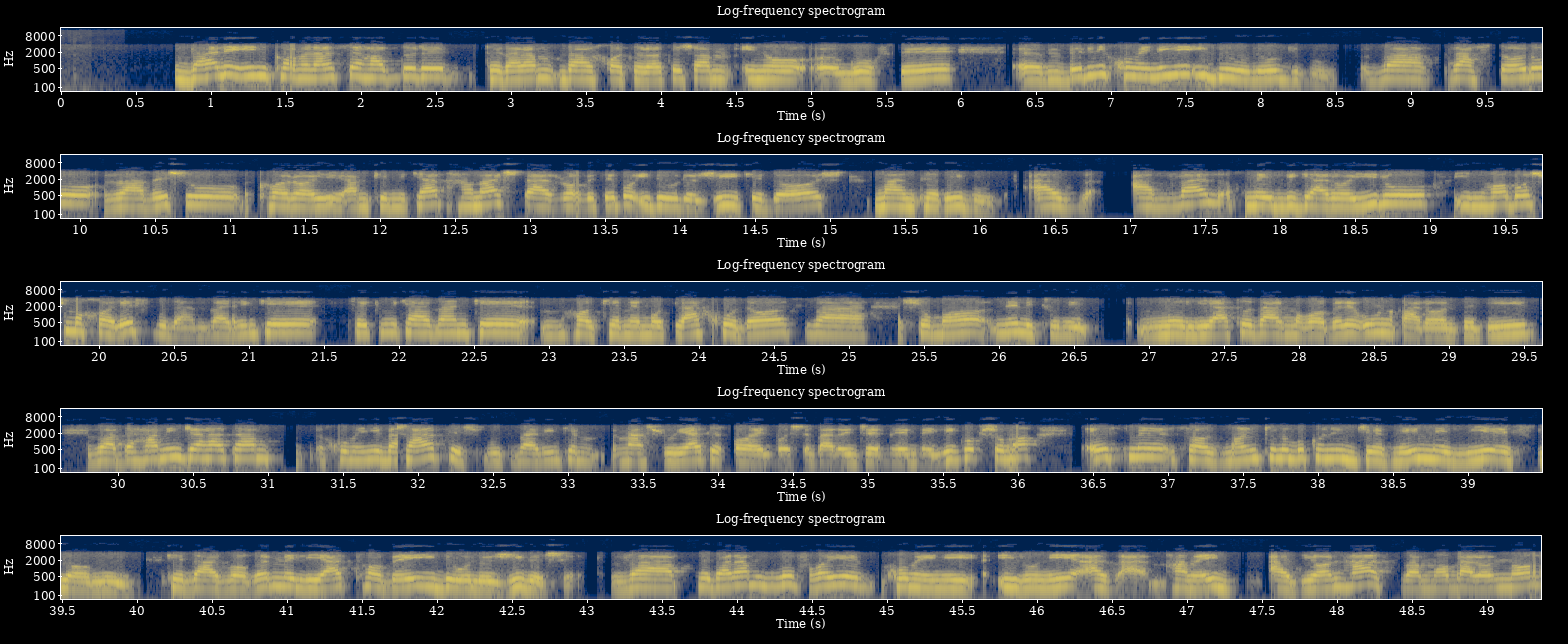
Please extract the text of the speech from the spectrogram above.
بله این کاملا صحت داره. پدرم در خاطراتش هم اینو گفته. ببینید خمینی یه ایدئولوژی بود و رفتار و روش و کارایی هم که می‌کرد همش در رابطه با ایدئولوژی که داشت منطقی بود. از اول ملیگرایی رو اینها باش مخالف بودن و اینکه فکر می‌کردن که حاکم مطلق خداست و شما نمی‌تونید ملیت رو در مقابل اون قرار بدید و به همین جهت هم خمینی شرطش بود برای اینکه مشروعیت قائل باشه برای جبهه ملی گفت شما اسم سازمانتون رو بکنید جبهه ملی اسلامی که در واقع ملیت تابع ایدئولوژی بشه. و پدرم گفت آقای خمینی ایرونی از همه ادیان هست و ما برای ما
